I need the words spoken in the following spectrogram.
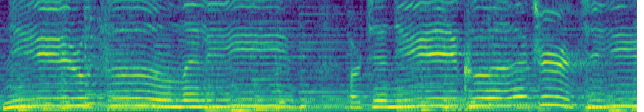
你如此美丽，而且你可爱至极。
